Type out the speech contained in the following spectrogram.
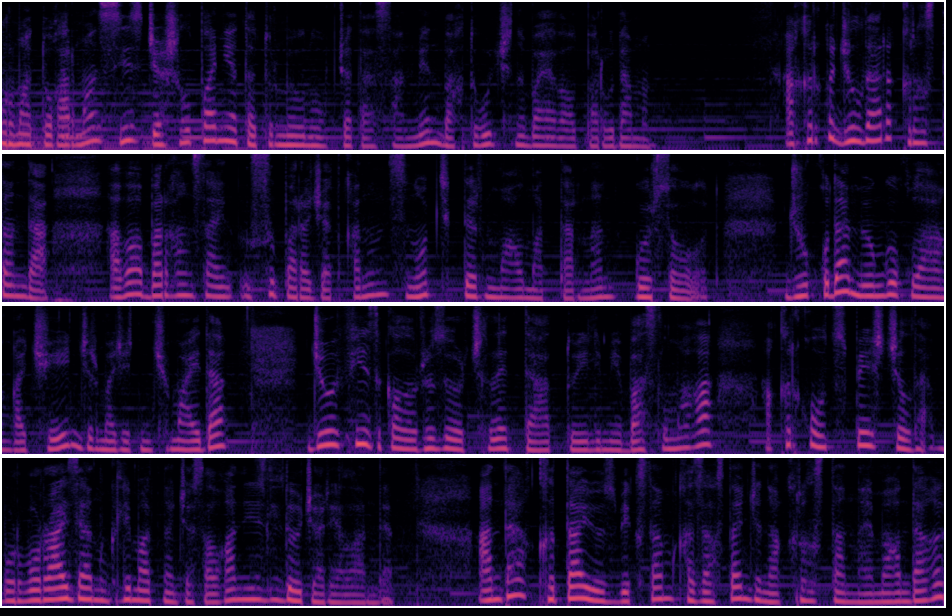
урматтуу угарман сиз жашыл планета түрмөгүн угуп жатасыз аны мен бактыгүл чыныбаева алып баруудамын. Акыркы жылдары кыргызстанда аба барган сайын ысып бара жатканын синоптиктердин маалыматтарынан көрсө болот. Жуукуда мөңгү кулаганга чейин жыйырма жетинчи майда geophysical research letter аттуу илимий басылмага акыркы отуз беш жылда борбор азиянын климатына жасалган изилдөө жарыяланды анда кытай өзбекстан казакстан жана кыргызстандын аймагындагы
